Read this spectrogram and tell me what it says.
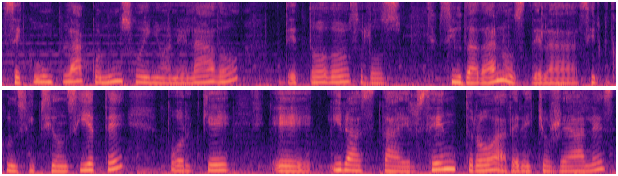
se cumpla con un sueño anhelado de todos los ciudadanos de la circunscripción 7 porque eh, ir hasta el centro a derechos reales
